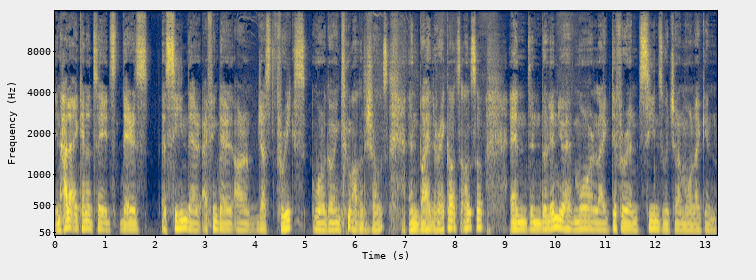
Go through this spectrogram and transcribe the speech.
in Halle, I cannot say it's there is a scene there. I think there are just freaks who are going to all the shows and buy the records also. And in Berlin, you have more like different scenes, which are more like in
